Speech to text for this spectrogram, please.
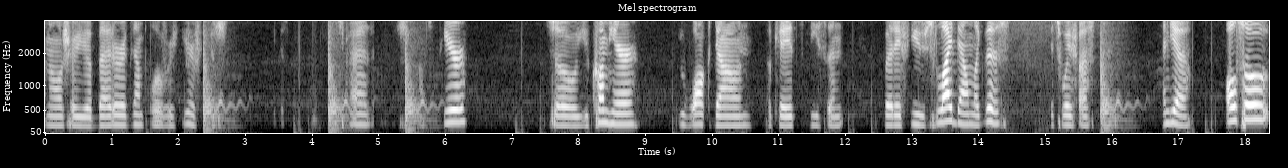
And I'll show you a better example over here. If you just take this pad, just here. So you come here, you walk down, okay, it's decent. But if you slide down like this, it's way faster. And yeah, also,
